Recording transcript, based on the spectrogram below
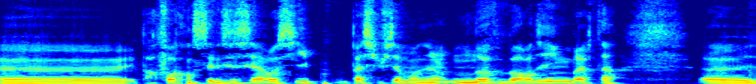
euh, et parfois quand c'est nécessaire aussi pas suffisamment bien mon offboarding. Bref, t'as euh,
